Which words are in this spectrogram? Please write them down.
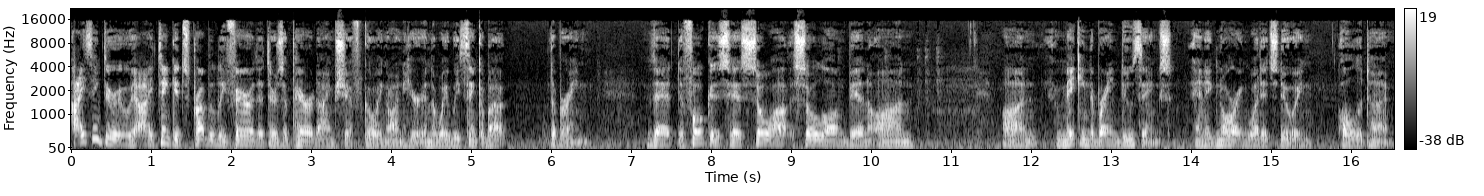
I think there. I think it's probably fair that there's a paradigm shift going on here in the way we think about the brain. That the focus has so so long been on on making the brain do things and ignoring what it's doing all the time.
